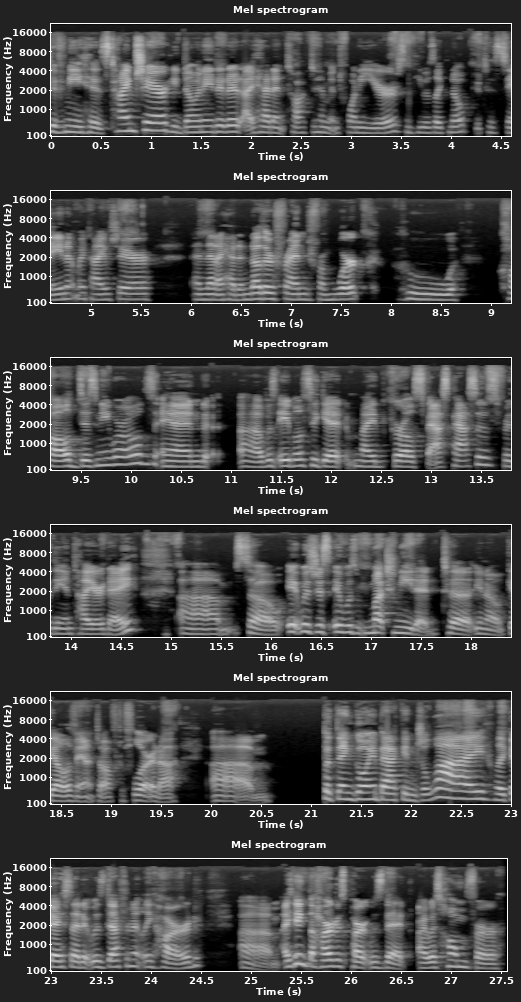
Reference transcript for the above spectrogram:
give me his timeshare. He donated it. I hadn't talked to him in 20 years. And he was like, nope, you're just staying at my timeshare. And then I had another friend from work who called Disney World and uh, was able to get my girls fast passes for the entire day. Um, so it was just, it was much needed to, you know, gallivant off to Florida. Um, but then going back in July, like I said, it was definitely hard. Um, I think the hardest part was that I was home for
